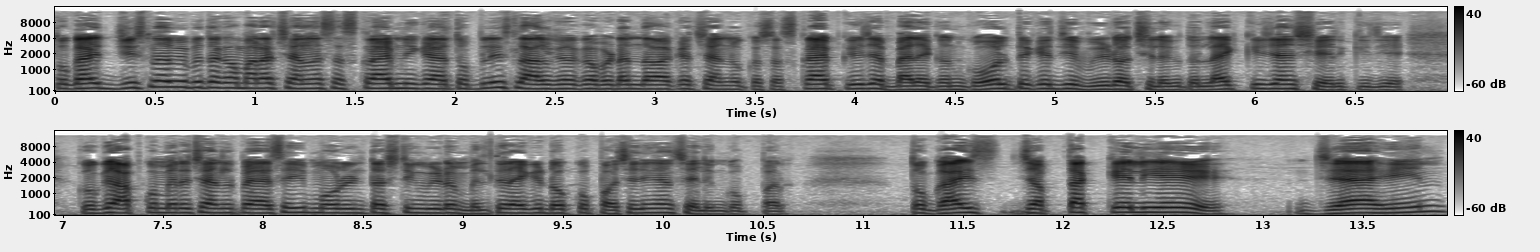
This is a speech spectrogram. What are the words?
तो गाइज़ जिसने भी अभी तक हमारा चैनल सब्सक्राइब नहीं किया तो प्लीज़ लाल कलर का बटन दबा के चैनल को सब्सक्राइब कीजिए बेल आइकन को ऑल पे कीजिए वीडियो अच्छी लगी तो लाइक कीजिए शेयर कीजिए। क्योंकि आपको मेरे चैनल पर ऐसे ही मोर इंटरेस्टिंग वीडियो मिलती रहेगी डॉग को परचेजिंग एंड सेलिंग के ऊपर। तो गाइस जब तक के लिए जय हिंद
